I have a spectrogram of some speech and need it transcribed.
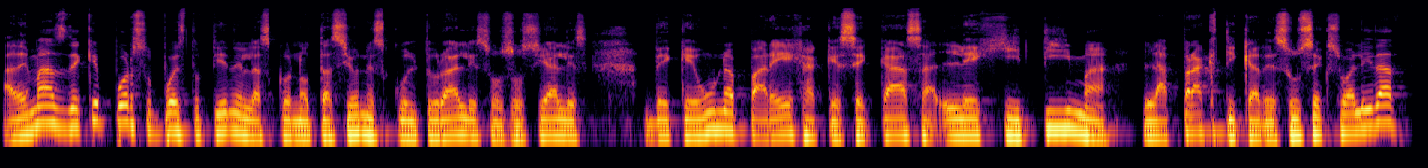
Además de que, por supuesto, tiene las connotaciones culturales o sociales de que una pareja que se casa legitima la práctica de su sexualidad.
